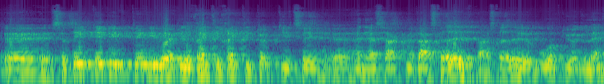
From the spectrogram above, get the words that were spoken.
Øh, så det, det, vi, det er vi ved at blive rigtig, rigtig dygtige til, øh, han har sagt, men der er stadig, der er stadig uopdyrket land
